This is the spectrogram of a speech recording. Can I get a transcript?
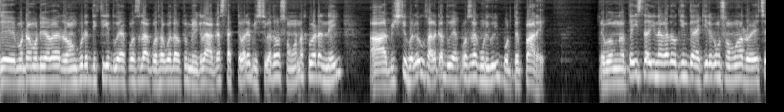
যে মোটামুটিভাবে রংপুরের দিক থেকে দু এক পশলা কোথাও কোথাও একটু মেঘলা আকাশ থাকতে পারে। বৃষ্টিপাত হওয়ার সম্ভাবনা খুব একটা নেই। আর বৃষ্টি হলেও হালকা দু এক পশলা গুঁড়ি পড়তে পারে। এবং তেইশ তারিখ নাগাদও কিন্তু একই রকম সম্ভাবনা রয়েছে।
